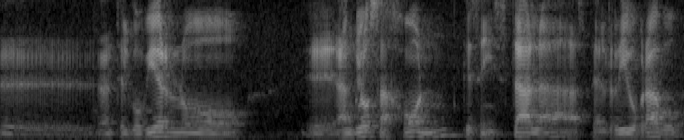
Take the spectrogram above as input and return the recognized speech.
eh, ante el gobierno eh, anglosajón que se instala hasta el río Bravo,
